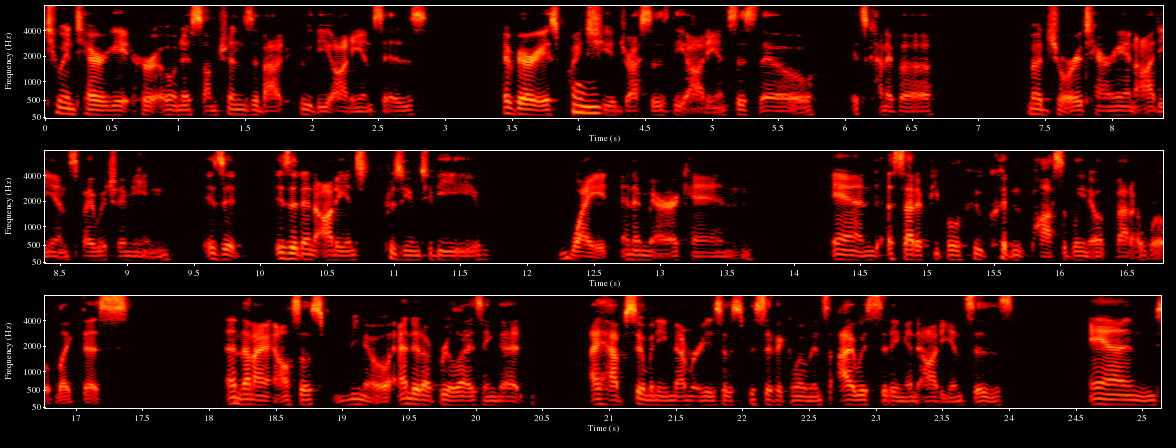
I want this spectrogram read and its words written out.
to interrogate her own assumptions about who the audience is. At various points, mm she addresses the audience as though it's kind of a majoritarian audience, by which I mean, is it is it an audience presumed to be white and American and a set of people who couldn't possibly know about a world like this? And then I also, you know, ended up realizing that I have so many memories of specific moments I was sitting in audiences and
